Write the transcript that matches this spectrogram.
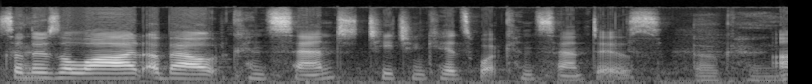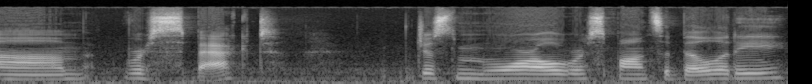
So there's a lot about consent, teaching kids what consent is Okay. um, respect, just moral responsibility,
